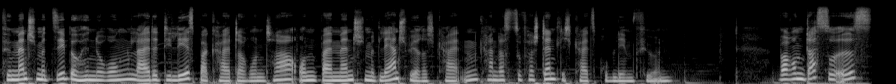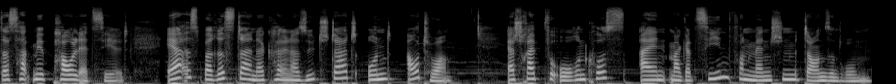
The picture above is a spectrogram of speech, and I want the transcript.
Für Menschen mit Sehbehinderungen leidet die Lesbarkeit darunter und bei Menschen mit Lernschwierigkeiten kann das zu Verständlichkeitsproblemen führen. Warum das so ist, das hat mir Paul erzählt. Er ist Barista in der Kölner Südstadt und Autor. Er schreibt für Ohrenkuss, ein Magazin von Menschen mit Down-Syndrom.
